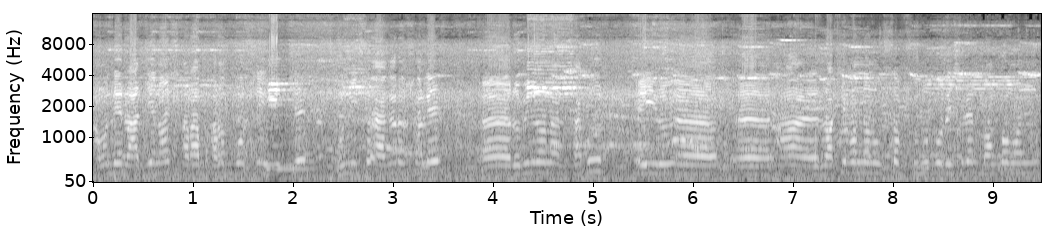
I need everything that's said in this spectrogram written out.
আমাদের রাজ্যে নয় সারা ভারতবর্ষেই হচ্ছে। উনিশশো এগারো সালে রবীন্দ্রনাথ ঠাকুর এই র- আহ, আহ, রাখি বন্ধন উৎসব শুরু করেছিলেন। বঙ্গবন্ধু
